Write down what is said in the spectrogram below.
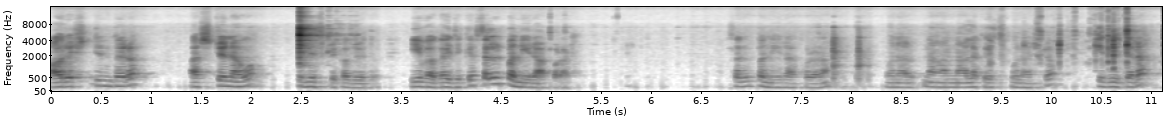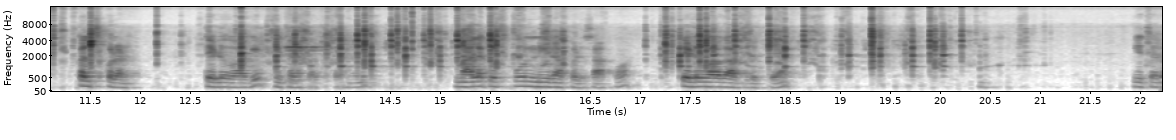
ಅವ್ರು ಎಷ್ಟು ತಿಂತಾರೋ ಅಷ್ಟೇ ನಾವು ತಿನ್ನಿಸ್ಬೇಕಾಗಿರೋದು ಇವಾಗ ಇದಕ್ಕೆ ಸ್ವಲ್ಪ ನೀರು ಹಾಕೊಳ್ಳೋಣ. ಸ್ವಲ್ಪ ನೀರು ಹಾಕೊಳ್ಳೋಣ. ಒಂದು ನಾಲ್ಕೈದು ಸ್ಪೂನ್ ಅಷ್ಟು. ಇದು ಈ ಥರ ಕಲಿಸ್ಕೊಳ್ಳೋಣ. ತೆಳುವಾಗಿ ಈ ಥರ ಕಲಿಸ್ಕೊಳ್ಳೋಣ. ನಾಲ್ಕೈದು ಸ್ಪೂನ್ ನೀರು ಹಾಕೊಳ್ಳಿ ಸಾಕು. ತೆಳುವಾಗಿ ಆಗ್ಬಿಡುತ್ತೆ. ಈ ಥರ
